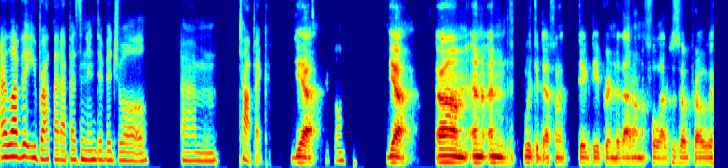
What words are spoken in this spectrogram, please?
i love that you brought that up as an individual um topic. Yeah. Yeah. Um and and we could definitely dig deeper into that on a full episode probably.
